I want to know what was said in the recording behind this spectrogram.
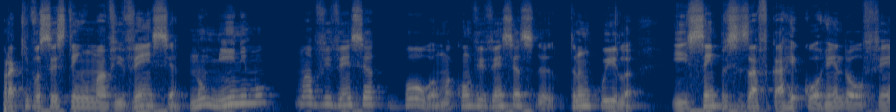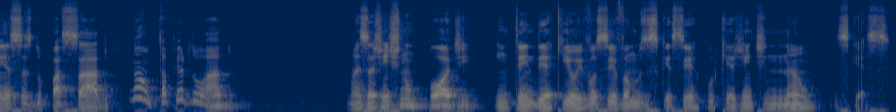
para que vocês tenham uma vivência, no mínimo, uma vivência boa, uma convivência eh, tranquila e sem precisar ficar recorrendo a ofensas do passado. Não, está perdoado. Mas a gente não pode entender que eu e você vamos esquecer porque a gente não esquece.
